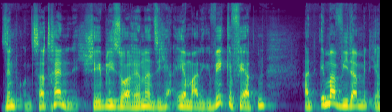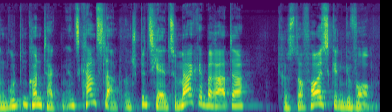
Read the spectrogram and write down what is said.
sind unzertrennlich. Schäbli, so erinnern sich ehemalige Weggefährten, hat immer wieder mit ihren guten Kontakten ins Kanzleramt und speziell zum Merkel-Berater Christoph Heusgen geworben.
